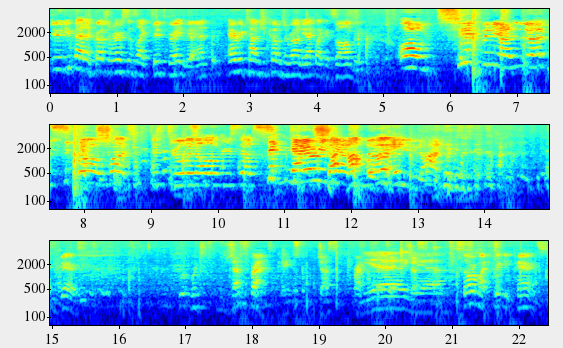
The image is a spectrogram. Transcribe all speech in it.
Dude, you've had a crush on her since like fifth grade, man. Every time she comes around, you act like a zombie. Oh, Tiffany, I love you so much. Just drooling all over yourself. Sit down and Mary, shut I up, love oh, okay? you. God. Embarrassing. We're, we're just friends, okay? Just friends. Yeah, Just yeah. So are my freaking parents.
